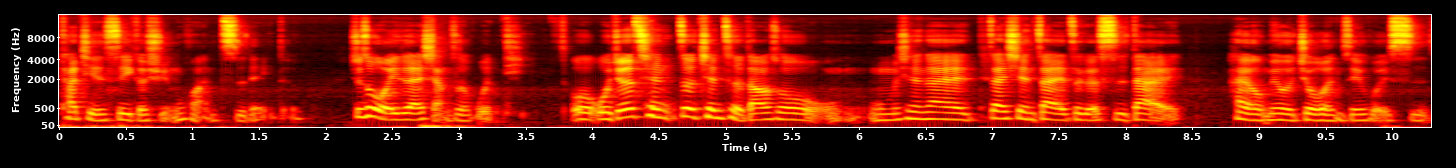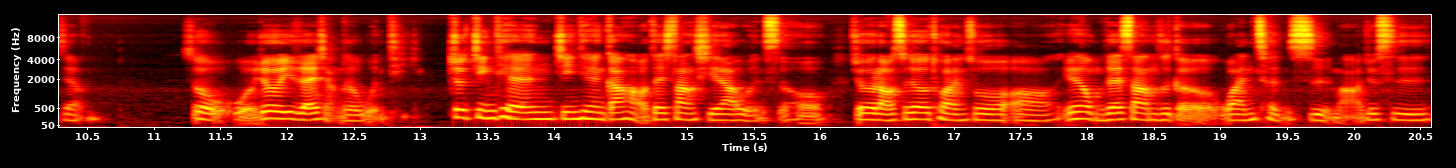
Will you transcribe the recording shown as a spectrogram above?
他其实是一个循环之类的，就是我一直在想这个问题。我我觉得牵这牵扯到说，我们现在在现在这个时代还有没有救恩这一回事？这样，所以我就一直在想这个问题。就今天今天刚好在上希腊文的时候，就老师就突然说，哦，因为我们在上这个完成式嘛，就是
